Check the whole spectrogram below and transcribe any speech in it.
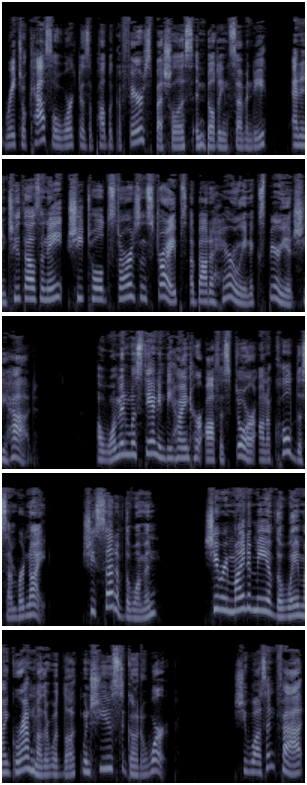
Rachel Castle worked as a public affairs specialist in Building 70, and in 2008, she told Stars and Stripes about a harrowing experience she had. A woman was standing behind her office door on a cold December night. She said of the woman, She reminded me of the way my grandmother would look when she used to go to work. She wasn't fat,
